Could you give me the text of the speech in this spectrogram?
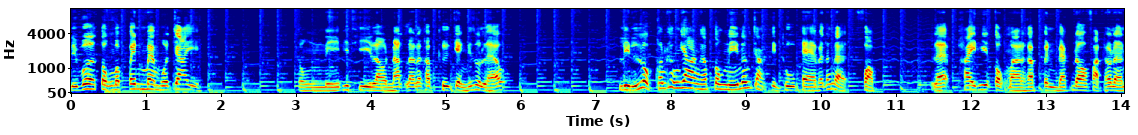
รีเวอร์ตรงมาเป็นแมมหัวใจ ตรงนี้พิธีเรานัดแล้วนะครับ คือเก่งที่สุดแล้ว หลินหลบค่อนข้างยากครับ ตรงนี้เนื่องจากติดทูแพรไปตั้งแต่ฟอบและไพ่ที่ตกมานะครับ เป็นแบ็กดอฝัดเท่านั้น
